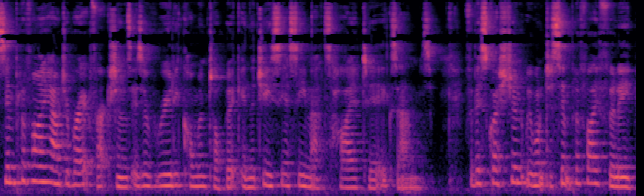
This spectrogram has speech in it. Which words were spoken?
Simplifying algebraic fractions is a really common topic in the GCSE Maths higher tier exams. For this question, we want to simplify fully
